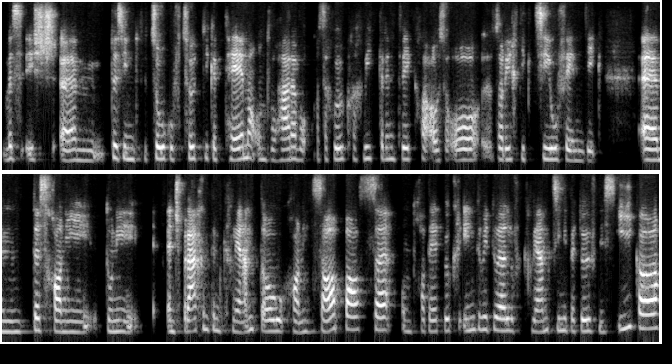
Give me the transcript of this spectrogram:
was ist ähm, das in Bezug auf das heutige Thema und woher will man sich wirklich weiterentwickeln, also auch so richtig Zielfindung. Ähm, das kann ich, ich entsprechend dem Klienten auch kann ich das anpassen und kann dort wirklich individuell auf den Klienten seine Bedürfnisse eingehen.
